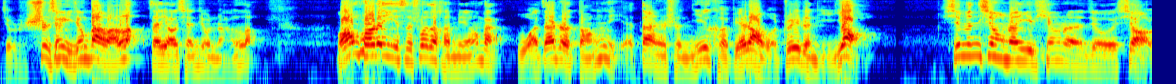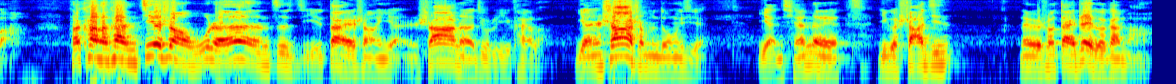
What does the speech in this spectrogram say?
就是事情已经办完了，再要钱就难了。王婆的意思说得很明白，我在这等你，但是你可别让我追着你要。西门庆呢一听呢就笑了，他看了看街上无人，自己戴上眼纱呢就离开了。眼纱什么东西？眼前的一个纱巾。那位说戴这个干嘛？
